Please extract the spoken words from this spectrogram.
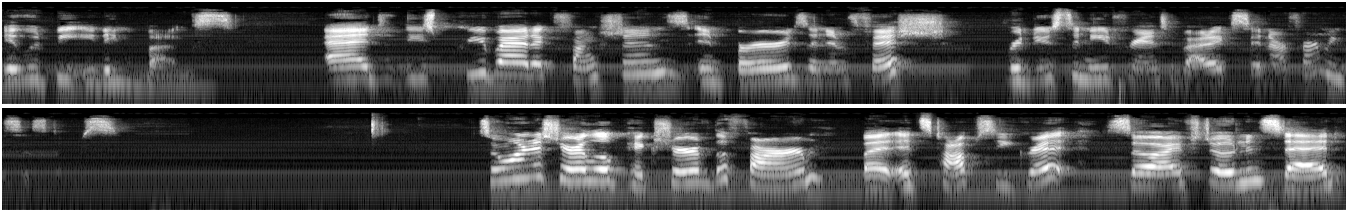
it would be eating bugs. And these prebiotic functions in birds and in fish reduce the need for antibiotics in our farming systems. So I want to share a little picture of the farm, but it's top secret. So I've shown instead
